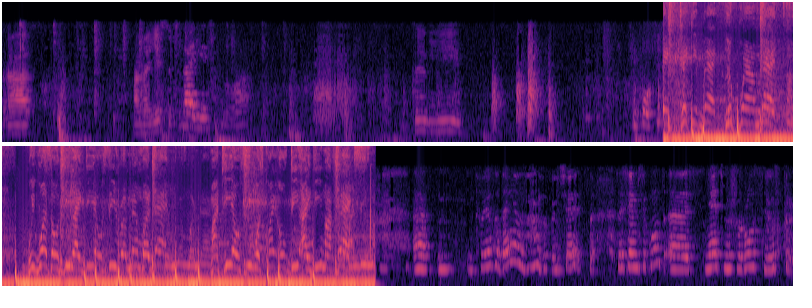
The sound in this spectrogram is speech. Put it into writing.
Раз. Она есть у тебя? Да, есть. Два. Три. Take it back, look where I'm at. We was OG like DLC, remember that? My DLC was quite OD, ID my facts. Э, Твое задание заключается за 7 секунд э, снять мишуру с люстры.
